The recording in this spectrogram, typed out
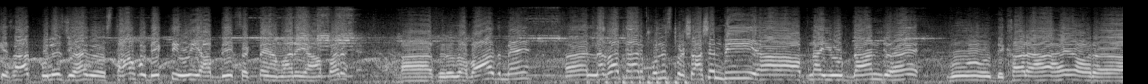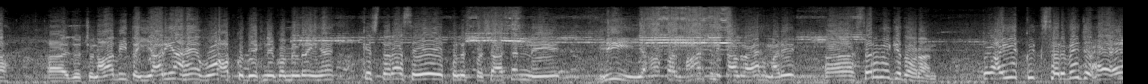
के साथ पुलिस जो है व्यवस्थाओं को देखती हुई आप देख सकते हैं हमारे यहाँ पर। फिरोजाबाद में लगातार पुलिस प्रशासन भी अपना योगदान जो है वो दिखा रहा है और जो चुनावी तैयारियाँ हैं वो आपको देखने को मिल रही हैं। किस तरह से पुलिस प्रशासन ने भी यहाँ पर मार्च निकाल रहा है हमारे सर्वे के दौरान? तो आइए क्विक सर्वे जो है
